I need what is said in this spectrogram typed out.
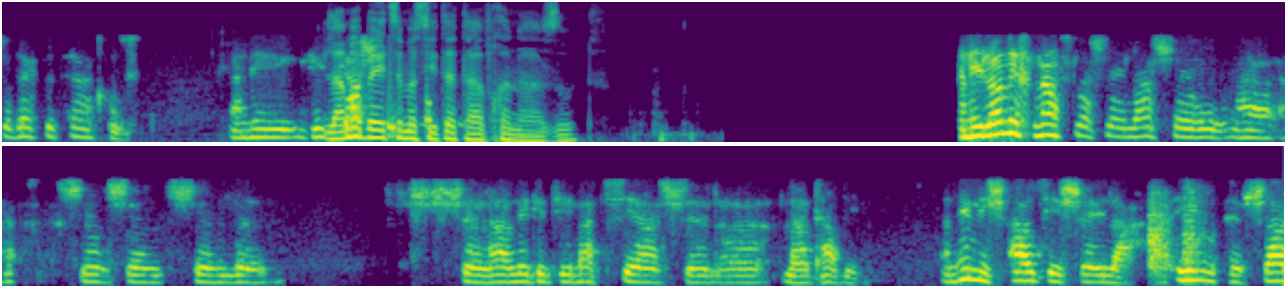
צודק במאה אחוז. אני למה בעצם עשית את ההבחנה הזאת? אני לא נכנס לשאלה של, של, של, של, של הלגיטימציה של הלהט"בים. אני נשאלתי שאלה, האם אפשר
